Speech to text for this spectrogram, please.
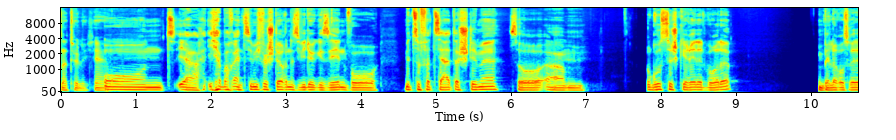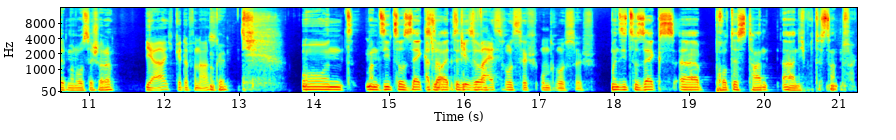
natürlich, ja. Und ja, ich habe auch ein ziemlich verstörendes Video gesehen, wo mit so verzerrter Stimme so ähm, Russisch geredet wurde. In Belarus redet man Russisch, oder? Ja, ich gehe davon aus. Okay. Und man sieht so sechs Also Leute, es die gibt so. Weißrussisch und Russisch. Man sieht so sechs äh, Protestanten, ah, nicht Protestanten, fuck.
